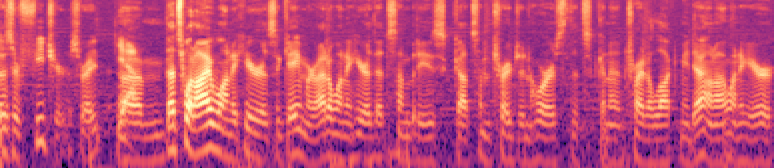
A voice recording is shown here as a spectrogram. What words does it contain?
those are features, right? Yeah. Um, that's what I want to hear as a gamer. I don't want to hear that somebody's got some Trojan horse that's going to try to lock me down. I want to hear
